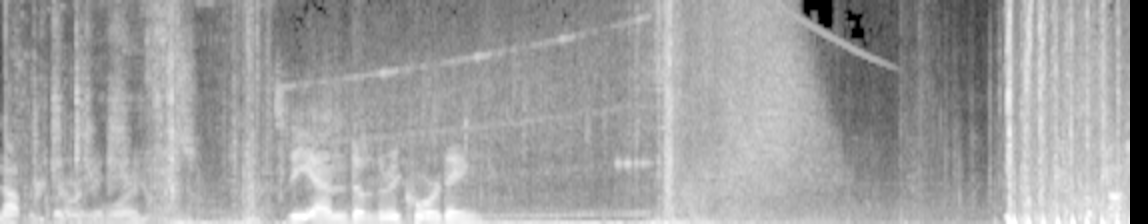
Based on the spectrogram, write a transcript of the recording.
not recording anymore. It's the end of the recording. Gosh.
